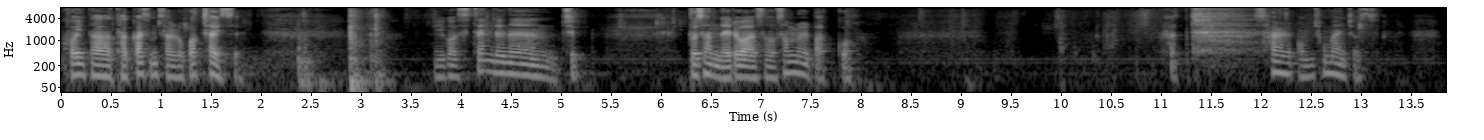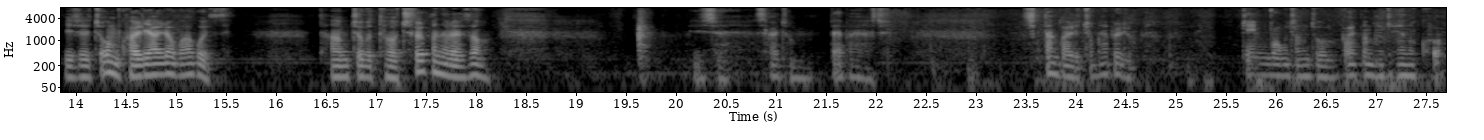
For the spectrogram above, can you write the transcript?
거의 다 닭가슴살로 꽉 차 있어요. 이거 스탠드는 집 부산 내려와서 선물 받고 살 엄청 많이 쪘어. 이제 조금 관리하려고 하고 있어. 다음 주부터 출근을 해서 이제 살 좀 빼봐야죠. 식단 관리 좀 해보려고요. 게임 공장도 깔끔하게 해놓고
